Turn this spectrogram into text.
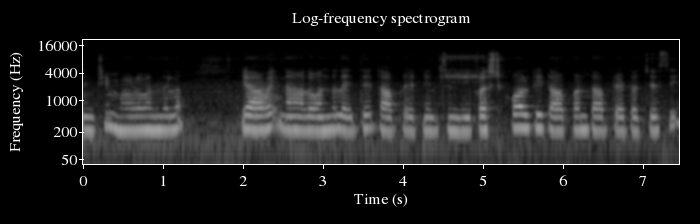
నుంచి మూడు వందల యాభై నాలుగు వందలు అయితే టాప్ రేట్ నిలిచింది. First quality top and top rate వచ్చేసి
